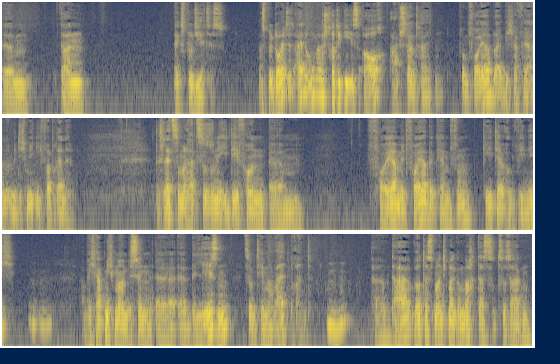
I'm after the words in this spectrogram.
ähm, dann explodiert es. Das bedeutet, eine Umgangsstrategie ist auch Abstand halten. Vom Feuer bleibe ich ja fern, damit ich mich nicht verbrenne. Das letzte Mal hattest du so eine Idee von ähm, Feuer mit Feuer bekämpfen geht ja irgendwie nicht. Mhm. Aber ich habe mich mal ein bisschen äh, äh, belesen zum Thema Waldbrand. Mhm. Äh, da wird das manchmal gemacht, dass sozusagen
